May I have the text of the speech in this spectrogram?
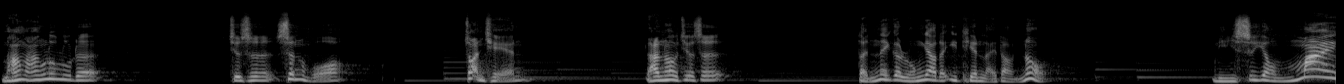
忙忙碌碌的，就是生活、赚钱，然后就是等那个荣耀的一天来到。No，你是要迈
